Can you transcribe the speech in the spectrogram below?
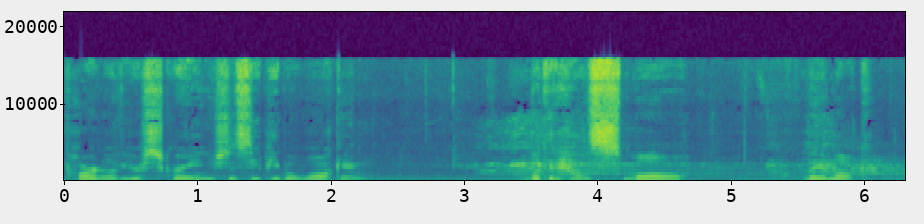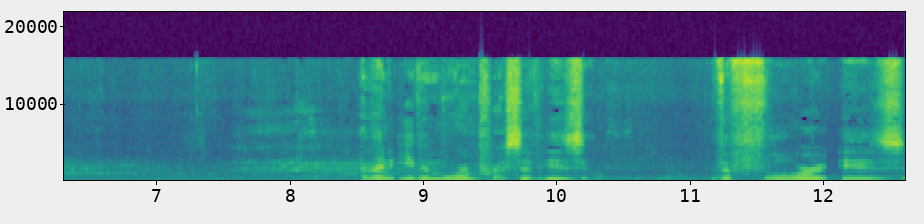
part of your screen, you should see people walking. Look at how small they look. And then even more impressive is the floor is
